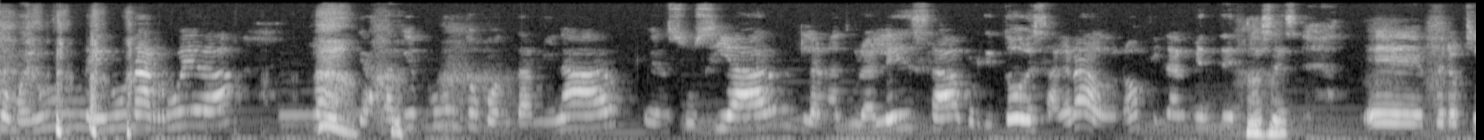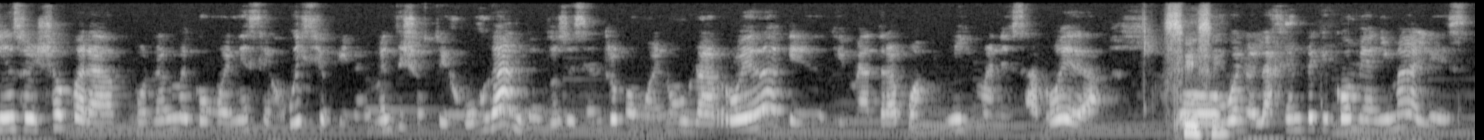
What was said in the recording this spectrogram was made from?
como en, en una rueda que hasta qué punto contaminar, ensuciar la naturaleza, porque todo es sagrado, ¿no? Finalmente. Entonces, eh, pero ¿quién soy yo para ponerme como en ese juicio? Finalmente yo estoy juzgando, entonces entro como en una rueda que, me atrapo a mí misma en esa rueda. Sí, o, bueno, la gente que come animales.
